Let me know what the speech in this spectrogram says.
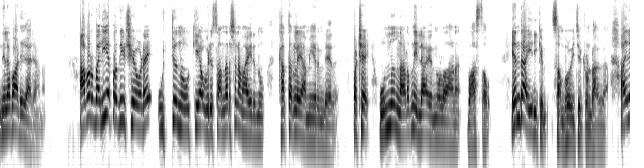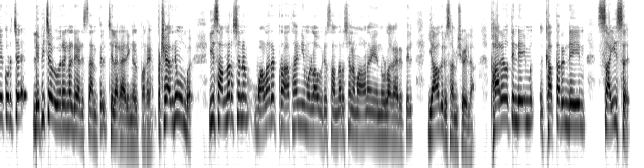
നിലപാടുകാരാണ്. അവർ വലിയ പ്രതീക്ഷയോടെ ഉറ്റുനോക്കിയ ഒരു സന്ദർശനമായിരുന്നു ഖത്തറിലെ അമീറിന്റേത്. പക്ഷേ ഒന്നും നടന്നില്ല എന്നുള്ളതാണ് വാസ്തവം. എന്തായിരിക്കും സംഭവിച്ചിട്ടുണ്ടാകുക അതിനെക്കുറിച്ച് ലഭിച്ച വിവരങ്ങളുടെ അടിസ്ഥാനത്തിൽ ചില കാര്യങ്ങൾ പറയാം. പക്ഷേ അതിനു മുമ്പ് ഈ സന്ദർശനം വളരെ പ്രാധാന്യമുള്ള ഒരു സന്ദർശനമാണ് എന്നുള്ള കാര്യത്തിൽ യാതൊരു സംശയമില്ല ഭാരതത്തിന്റെയും ഖത്തറിന്റെയും സൈസ്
